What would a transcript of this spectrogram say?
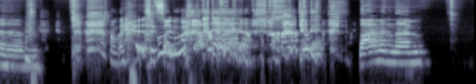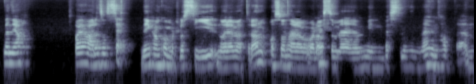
Um, Han bare. Nei, men, um, men ja. Og jeg har en sånn setning han kommer til å si når jeg møter han. Og sånn her var det også med min beste venninne. Hun hadde en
